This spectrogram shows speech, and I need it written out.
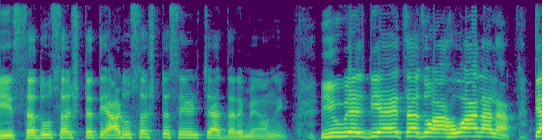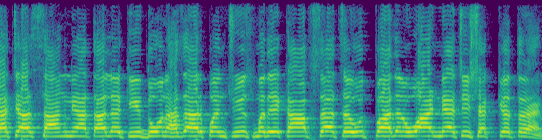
ही सदुसष्ट ते अडुसष्ट सेंटच्या दरम्यान. आहे युएसडीआयचा जो अहवाल आला त्याच्या सांगण्यात आलं की दोन हजार पंचवीसमध्ये कापसाचं उत्पादन वाढण्याची शक्यता आहे.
